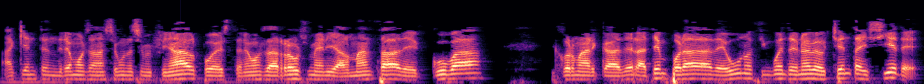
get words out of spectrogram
a quién tendremos en la segunda semifinal, pues tenemos a Rosemary Almanza de Cuba, mejor marca de la temporada de 1.59.87.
